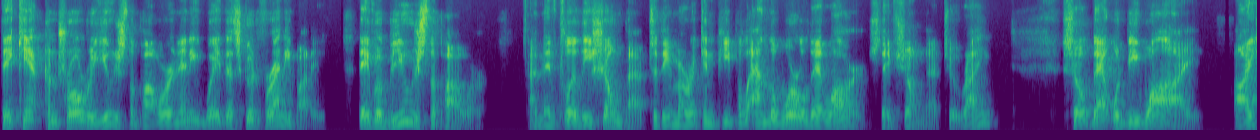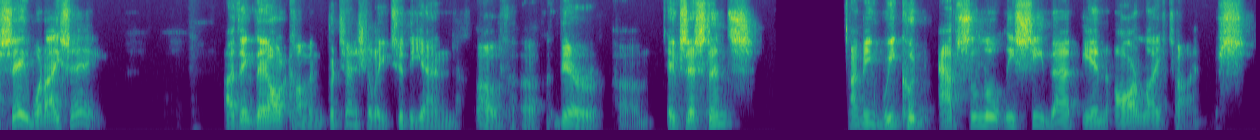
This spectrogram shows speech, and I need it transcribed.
they can't control or use the power in any way that's good for anybody. They've abused the power. And they've clearly shown that to the American people and the world at large. They've shown that too, right? So that would be why I say what I say. I think they are coming potentially to the end of uh, their um, existence. I mean, we could absolutely see that in our lifetimes.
